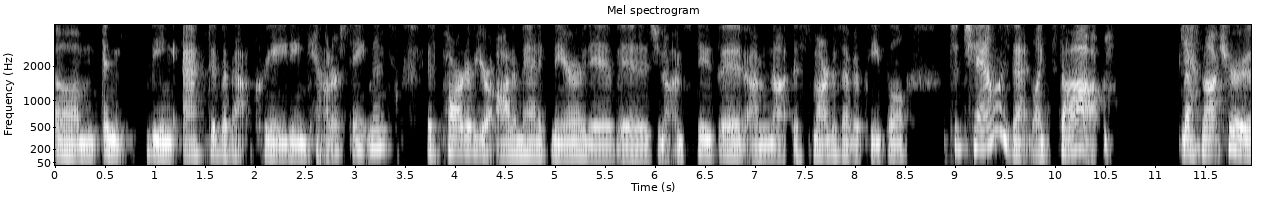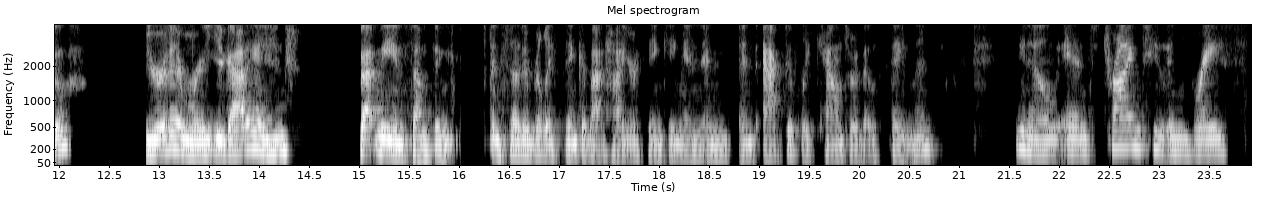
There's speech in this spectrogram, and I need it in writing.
um, and being active about creating counter statements. If part of your automatic narrative is, you know, I'm stupid, I'm not as smart as other people, to challenge that, like, stop, that's not true you're at Emory, you got in, that means something. And so to really think about how you're thinking and and and actively counter those statements, you know, and trying to embrace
